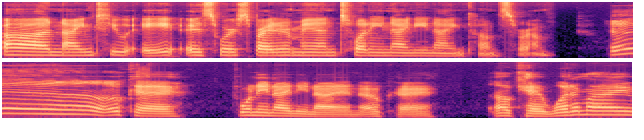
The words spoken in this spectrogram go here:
uh, 928 is where Spider Man 2099 comes from. Oh, okay. 2099. Okay. Okay, what am I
